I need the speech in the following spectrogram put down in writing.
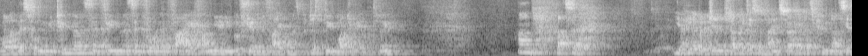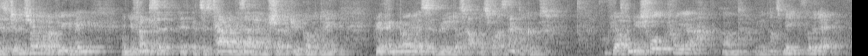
Well, at this one, maybe two minutes, then three minutes, then four, then five. Maybe you go straight into five minutes, but just do what you're able to do. And that's it. You hear about gym circuit, this is mind circuit, that's probably not the same as gym circuit, but believe me, when you finish it, it it's as tiring as any other circuit you're going to do. Great thing about it is it really does help as far as the ankle goes. Hopefully that's been useful for you, and really that's me for the day.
